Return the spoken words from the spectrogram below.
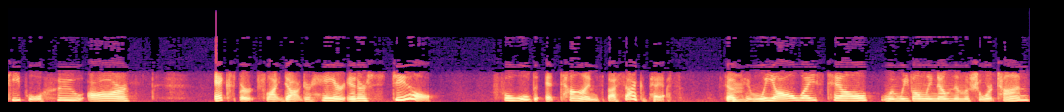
people who are experts like Dr. Hare and are still fooled at times by psychopaths. So hmm. can we always tell when we've only known them a short time?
